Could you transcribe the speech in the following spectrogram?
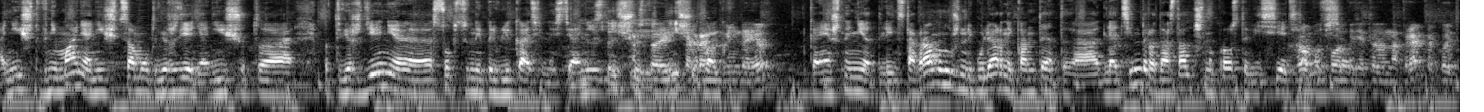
Они ищут внимание, они ищут самоутверждение, они ищут э, подтверждение собственной привлекательности. Они Кстати, А ищут, что, ищут никто не дает? Конечно, нет. Для Инстаграма нужен регулярный контент, а для Тиндера достаточно просто висеть. там, Жопу всё. фоткать, это напряг какой-то?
